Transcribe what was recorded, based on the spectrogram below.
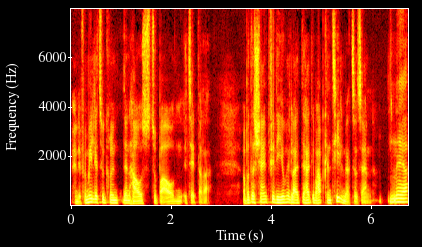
Eine Familie zu gründen, ein Haus zu bauen, etc. Aber das scheint für die jungen Leute halt überhaupt kein Ziel mehr zu sein. Naja,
